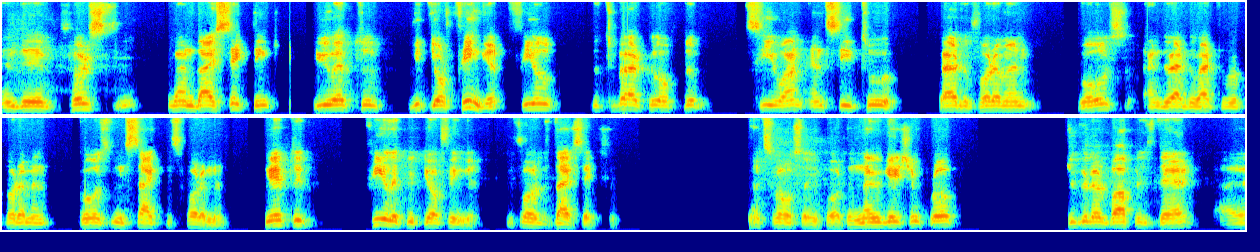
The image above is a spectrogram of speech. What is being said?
And the first, when dissecting, you have to, with your finger, feel the tubercle of the C1 and C2, where the foramen goes and where the vertebral foramen goes inside this foramen. You have to feel it with your finger before the dissection. That's also important. Navigation probe, jugular bulb is there. I,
